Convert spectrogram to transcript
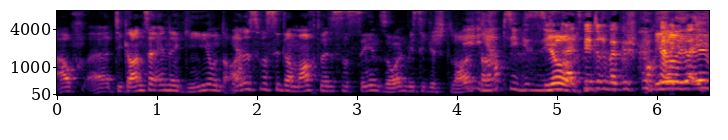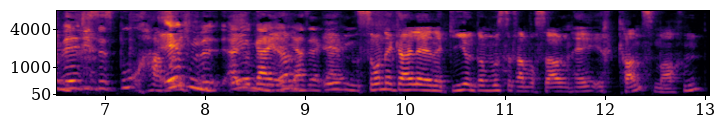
auch äh, die ganze Energie und alles, was sie da macht, wenn sie das sehen sollen, wie sie gestrahlt ich hat. Ich habe sie gesehen, ja. als wir darüber gesprochen ja, haben. Ja, ich, will dieses Buch haben. Eben, will, also eben, geil, ja, sehr geil. Eben, so eine geile Energie und dann musste ich einfach sagen, hey, ich kann es machen,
